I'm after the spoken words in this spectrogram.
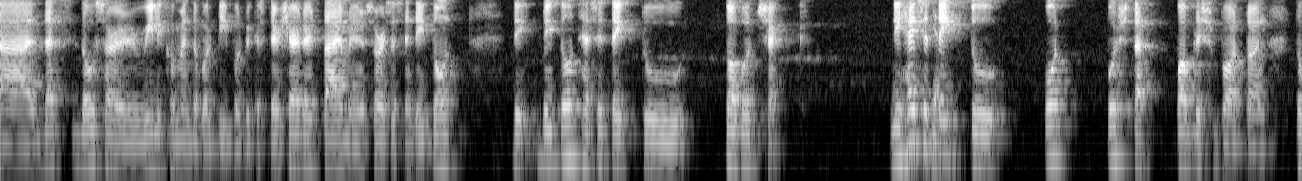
uh, that's those are really commendable people because they share their time and resources and they don't they, they don't hesitate to double check they hesitate Yes. to put push that publish button to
